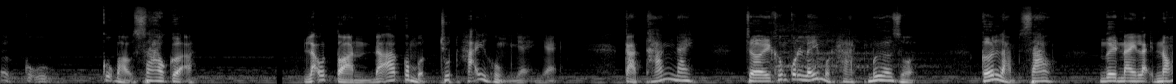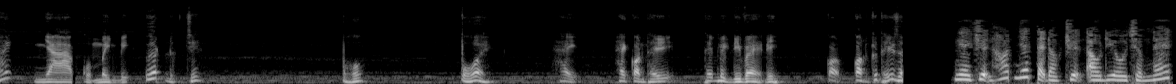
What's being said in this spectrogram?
Ờ, cụ cụ bảo sao cơ ạ? Lão Toàn đã có một chút hãi hùng nhẹ nhẹ. Cả tháng nay, trời không có lấy một hạt mưa rồi. Cớ làm sao người này lại nói nhà của mình bị ướt được chứ? Bố. Bố ơi, hay hay con thấy thấy mình đi về đi. Con con cứ thấy giờ. Nghe truyện hot nhất tại doctruyenaudio.net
